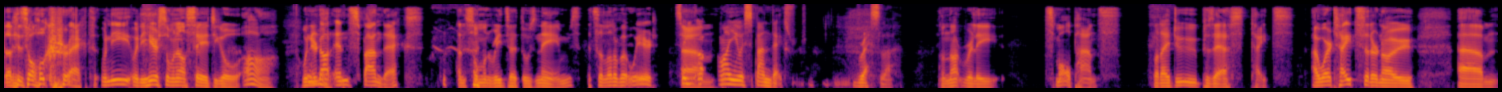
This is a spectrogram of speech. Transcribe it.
that is all correct. When you when you hear someone else say it, you go, "Ah." When you're not in spandex and someone reads out those names, it's a little bit weird. So, Um, are you a spandex wrestler? I'm not really small pants, but I do possess tights. I wear tights that are now, um,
